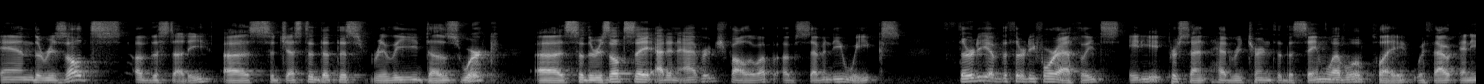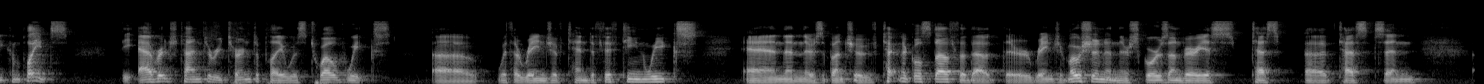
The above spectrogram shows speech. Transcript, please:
And the results of the study uh, suggested that this really does work. Uh, so the results say at an average follow up of 70 weeks, 30 of the 34 athletes, 88%, had returned to the same level of play without any complaints. The average time to return to play was 12 weeks, uh, with a range of 10 to 15 weeks and then there's a bunch of technical stuff about their range of motion and their scores on various test uh, tests. And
